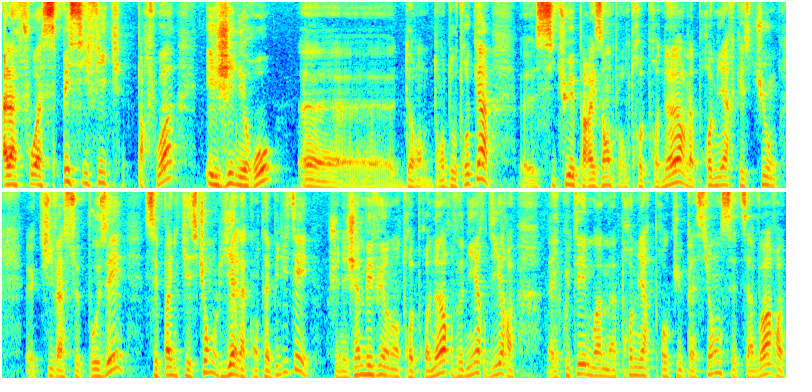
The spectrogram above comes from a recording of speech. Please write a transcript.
à la fois spécifiques parfois et généraux euh, dans d'autres cas. Euh, si tu es par exemple entrepreneur, la première question euh, qui va se poser, c'est pas une question liée à la comptabilité. Je n'ai jamais vu un entrepreneur venir dire bah, écoutez, moi, ma première préoccupation, c'est de savoir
